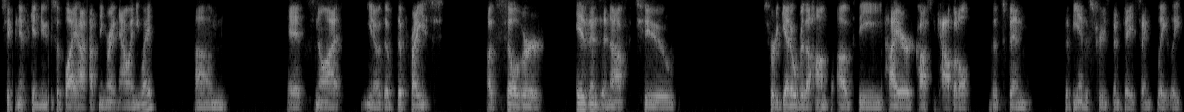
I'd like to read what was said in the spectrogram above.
significant new supply happening right now anyway. Um, it's not, you know, the the price of silver isn't enough to sort of get over the hump of the higher cost of capital that's been that the industry's been facing lately.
